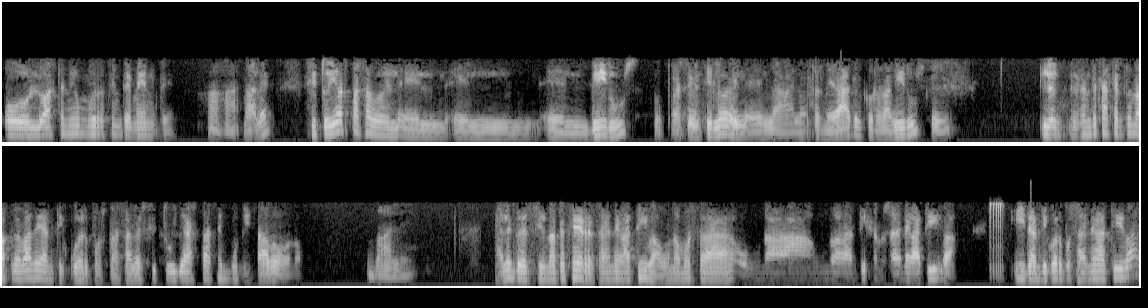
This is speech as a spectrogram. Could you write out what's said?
o lo has tenido muy recientemente, Ajá. ¿vale? Si tú ya has pasado el, el, el, el virus, por así decirlo, el- el- la, la enfermedad, el coronavirus, Sí. Lo interesante es hacerte una prueba de anticuerpos para saber si tú ya estás inmunizado o no. Vale. ¿Vale? Entonces, si una PCR sale negativa, una muestra o una, una de antígeno sale negativa y de anticuerpos sale negativa,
